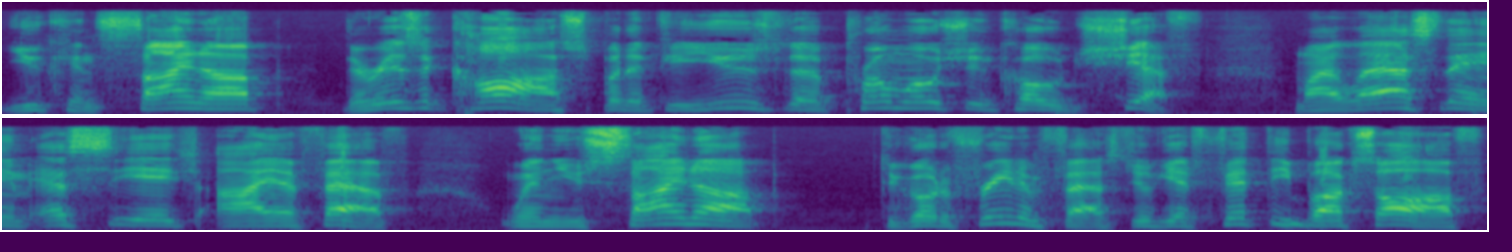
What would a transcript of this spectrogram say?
You can sign up. There is a cost, but if you use the promotion code SCHIFF, my last name, S C H I F F, when you sign up to go to Freedom Fest, you'll get 50 bucks off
